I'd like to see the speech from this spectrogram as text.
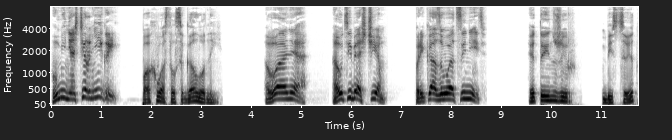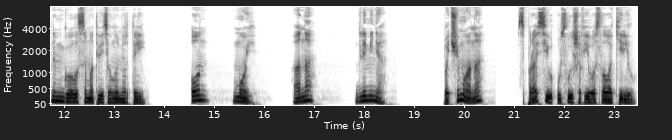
У меня с чернигой! Похвастался голодный. Ваня, а у тебя с чем? Приказываю оценить. Это инжир, — бесцветным голосом ответил номер три. «Он мой. Она для меня». «Почему она?» — спросил, услышав его слова Кирилл.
